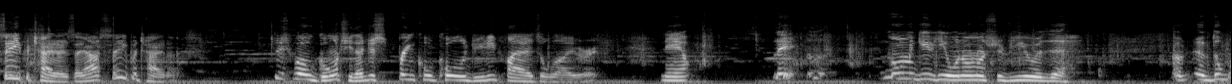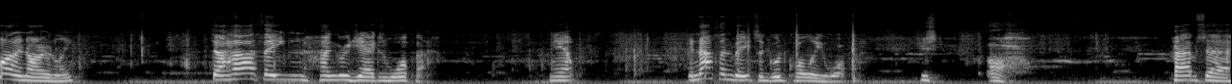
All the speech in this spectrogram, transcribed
Sea potatoes, they are sea potatoes. Just well gaunchy, they just sprinkled Call of Duty players all over it. Now, let, I want to give you an honest review of the of, of the one and only, the half-eaten Hungry Jack's Whopper. Now, and nothing beats a good quality Whopper. Just, oh. Perhaps, uh,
